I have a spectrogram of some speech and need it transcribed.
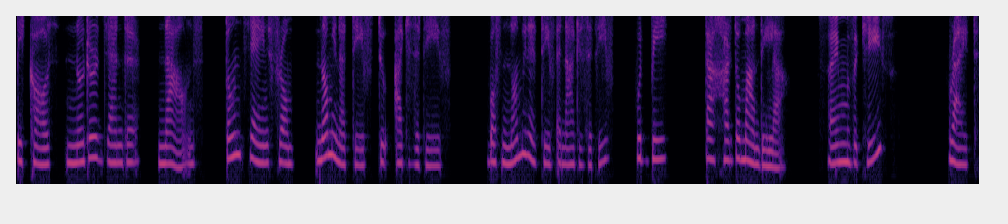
because neuter gender nouns don't change from nominative to accusative Both nominative and accusative would be τα χαρτομάντιλα. Same with the keys? Right.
